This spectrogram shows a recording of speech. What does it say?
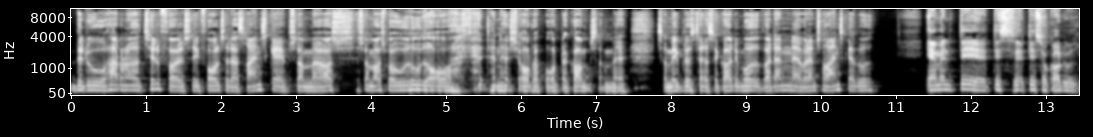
vil du, har du noget tilføjelse i forhold til deres regnskab, som øh, også, som også var ude, ud over den her short rapport, der kom, som, øh, som ikke blev taget så godt imod? Hvordan, øh, hvordan så regnskabet ud? Jamen, det, det, det så godt ud.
